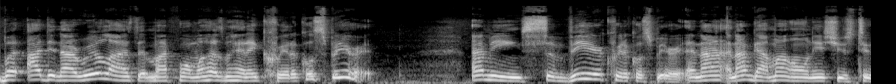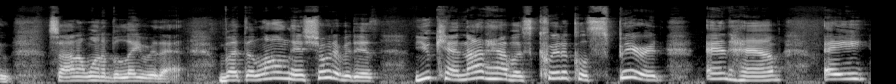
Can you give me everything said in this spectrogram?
but I did not realize that my former husband had a critical spirit. I mean, severe critical spirit. And I, and I've got my own issues too. So I don't want to belabor that. But the long and short of it is you cannot have a critical spirit and have a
